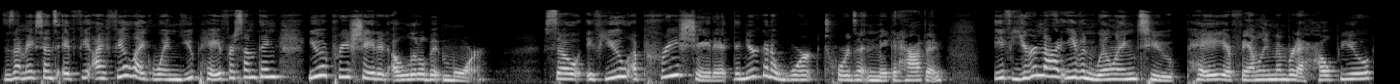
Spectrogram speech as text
Does that make sense? If I feel like when you pay for something, you appreciate it a little bit more. So if you appreciate it, then you're going to work towards it and make it happen. If you're not even willing to pay a family member to help you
